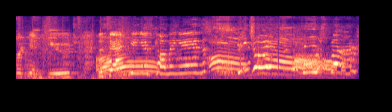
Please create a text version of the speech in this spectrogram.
freaking huge. The Oh. Sand King is coming in. Oh, he tried no. the Rosh Bash.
